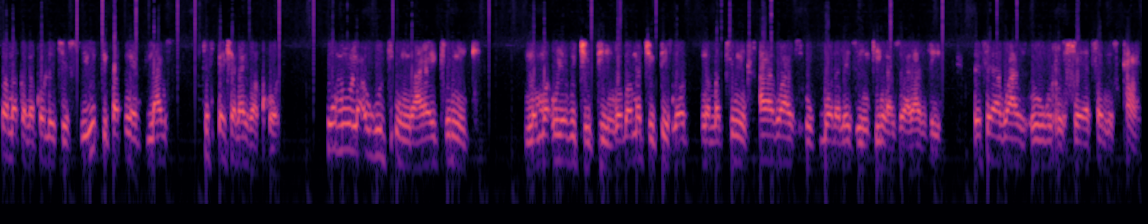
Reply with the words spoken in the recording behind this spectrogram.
sama gynecologists i department la specialize khona. Kulula ukuthi ungaya eclinic noma uye ku GP ngoba ama GPs nama clinics ayakwazi ukubona lezi inkinga zakanzima bese yakwazi ukuresearch ngesikhathi.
